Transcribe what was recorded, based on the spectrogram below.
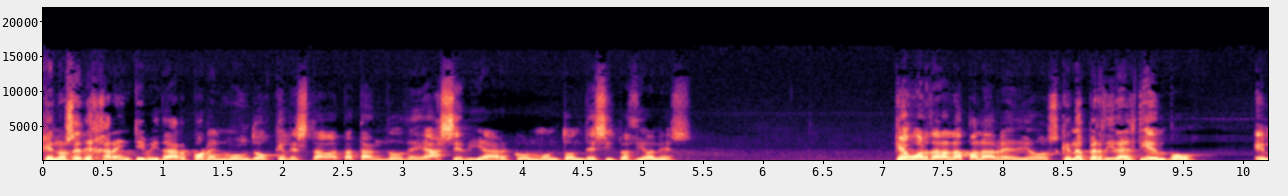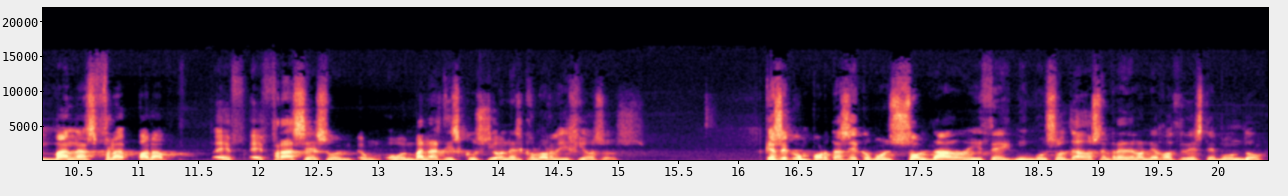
que no se dejara intimidar por el mundo que le estaba tratando de asediar con un montón de situaciones, que guardara la palabra de Dios, que no perdiera el tiempo en vanas eh, eh, frases o en vanas discusiones con los religiosos que se comportase como un soldado. Dice, ningún soldado se enrede en los negocios de este mundo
